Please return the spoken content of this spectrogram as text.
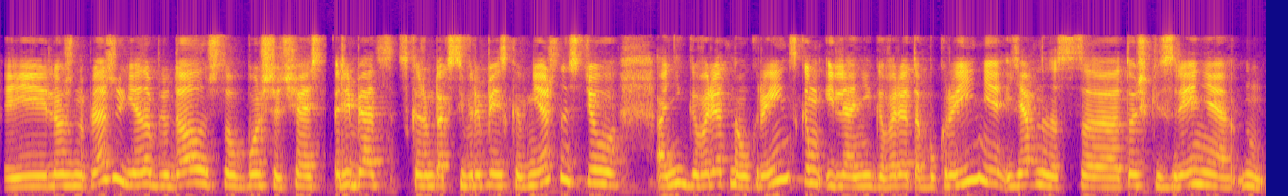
и лежа на пляже я наблюдала, что большая часть ребят, скажем так, с европейской внешностью, они говорят на украинском или они говорят об Украине явно с точки зрения ну,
